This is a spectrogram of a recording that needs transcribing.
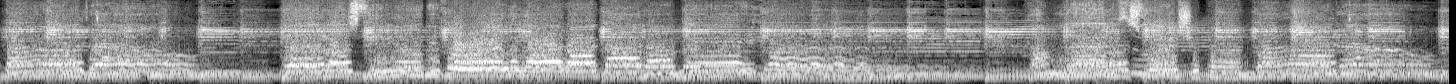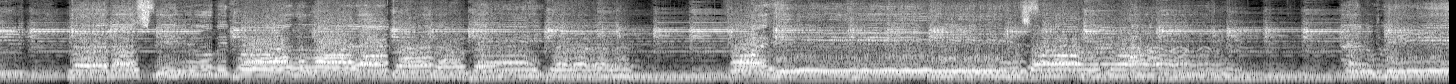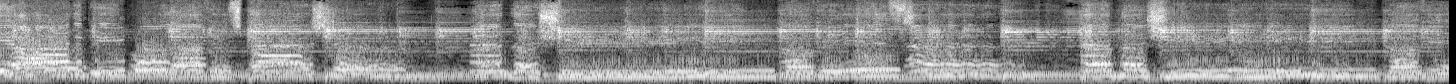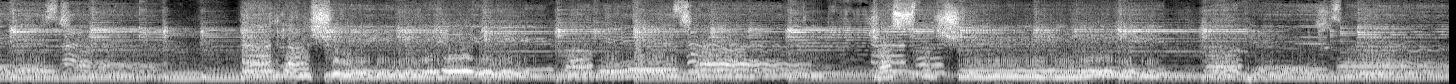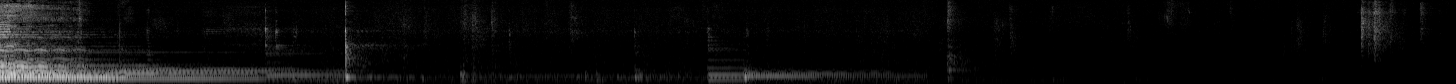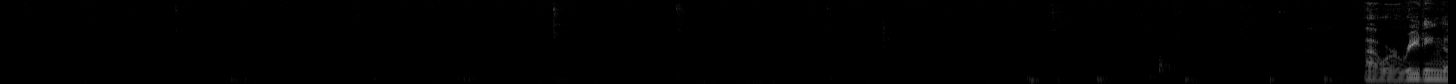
Bow down. Let us kneel before the Lord our God, our Maker. Come, let us worship and bow down. Let us kneel before the Lord our God, our Maker. For He people of his pasture and the sheep of his hand and the sheep of his hand and the sheep of his hand. Just the sheep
